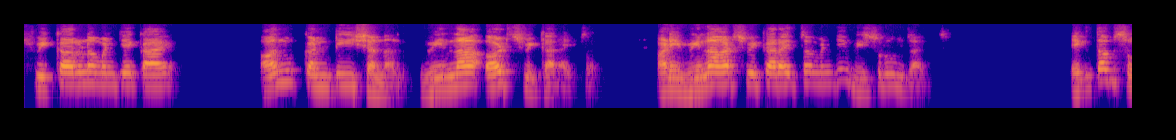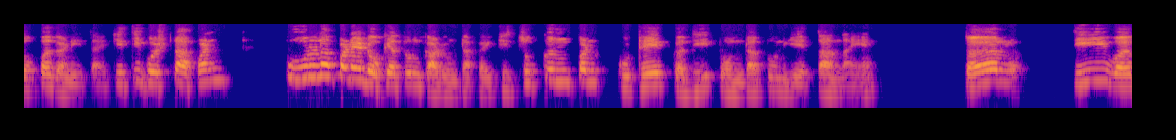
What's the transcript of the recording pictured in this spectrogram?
स्वीकारणं म्हणजे काय? अनकंडिशनल, विनाअट स्वीकारायचं आणि विना अट स्वीकारायचं म्हणजे विसरून जायचं. एकदम सोपं गणित आहे, की ती गोष्ट आपण पूर्णपणे डोक्यातून काढून टाकायची. चुकून पण कुठे कधी तोंडातून येता नाही. तर ती व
